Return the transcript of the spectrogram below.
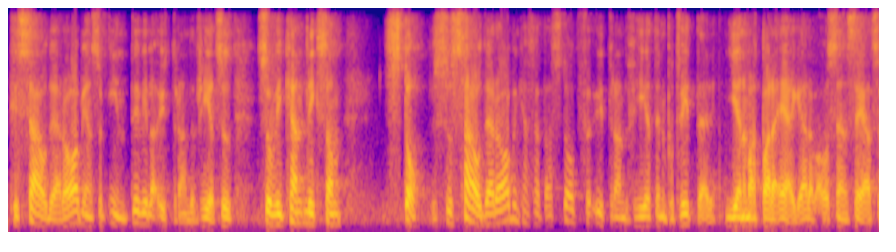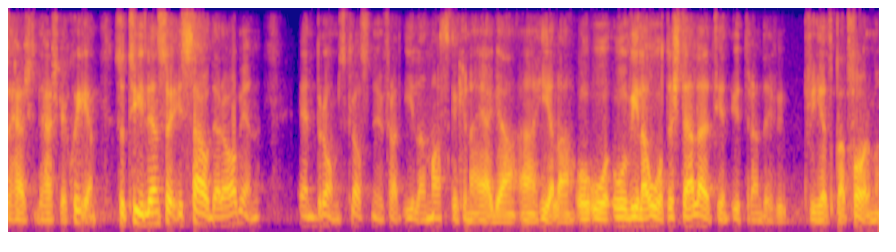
till Saudiarabien som inte vill ha yttrandefrihet. Så, så vi kan liksom stopp. Så Saudiarabien kan sätta stopp för yttrandefriheten på Twitter genom att bara äga det va? och sen säga att så här, det här ska ske. Så tydligen så i Saudiarabien en bromskloss nu för att Elon Musk ska kunna äga uh, hela och, och, och vilja återställa det till en yttrandefrihetsplattform.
